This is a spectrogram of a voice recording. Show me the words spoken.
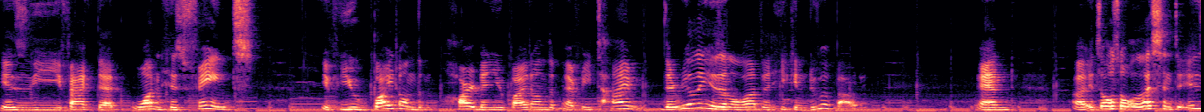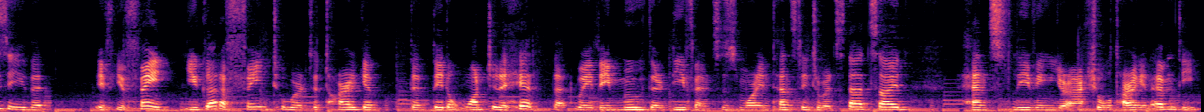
is the fact that one, his feints, if you bite on them hard and you bite on them every time, there really isn't a lot that he can do about it. And uh, it's also a lesson to Izzy that if you feint, you gotta feint towards a target that they don't want you to hit. That way, they move their defenses more intensely towards that side, hence leaving your actual target empty.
